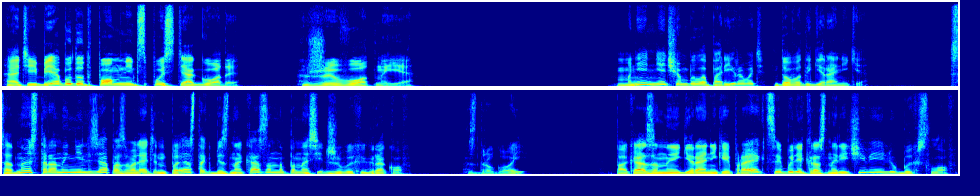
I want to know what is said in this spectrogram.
а тебе будут помнить спустя годы. Животные. Мне нечем было парировать доводы Гераники. С одной стороны, нельзя позволять НПС так безнаказанно поносить живых игроков. С другой, Показанные Гераникой проекции были красноречивее любых слов.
